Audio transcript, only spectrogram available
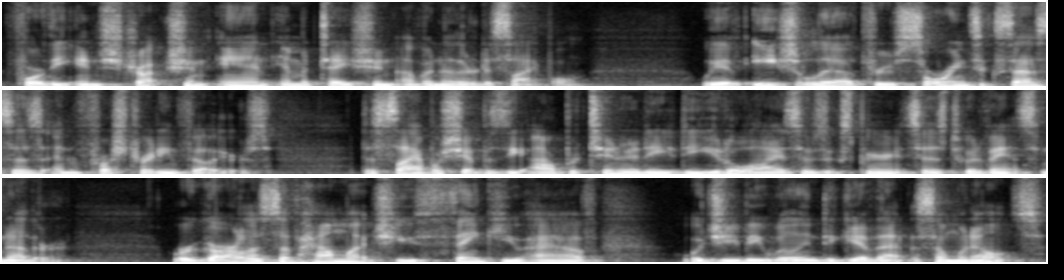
for the instruction and imitation of another disciple. We have each lived through soaring successes and frustrating failures. Discipleship is the opportunity to utilize those experiences to advance another. Regardless of how much you think you have, would you be willing to give that to someone else?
